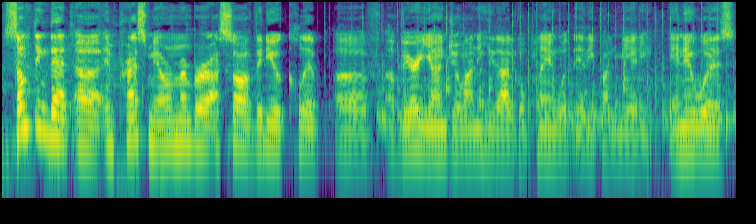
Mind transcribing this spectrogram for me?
Something that uh, impressed me, I remember I saw a video clip of a very young Giovanni Hidalgo playing with Eddie Palmieri. And it was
